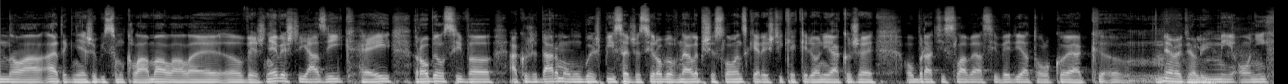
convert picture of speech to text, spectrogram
No a aj tak nie, že by som klamal, ale e, vieš, nevieš jazyk, hej, robil si v, akože darmo mu budeš písať, že si robil v najlepšej slovenskej reštike, keď oni akože o Bratislave asi vedia toľko, jak um, Nevedeli. my o nich.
